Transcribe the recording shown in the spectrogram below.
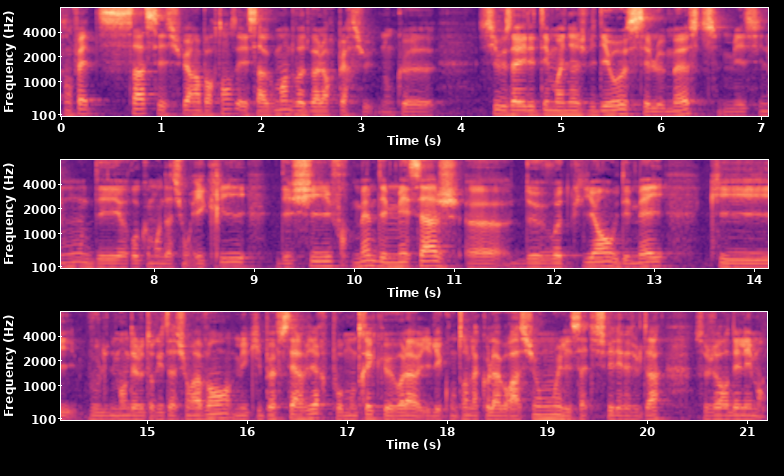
qu'en fait, ça c'est super important et ça augmente votre valeur perçue. Donc euh, si vous avez des témoignages vidéo, c'est le must, mais sinon des recommandations écrites, des chiffres, même des messages euh, de votre client ou des mails qui vous lui demandez l'autorisation avant, mais qui peuvent servir pour montrer que voilà, il est content de la collaboration, il est satisfait des résultats, ce genre d'éléments.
